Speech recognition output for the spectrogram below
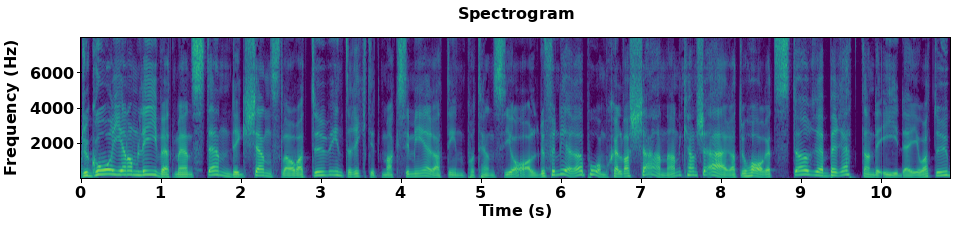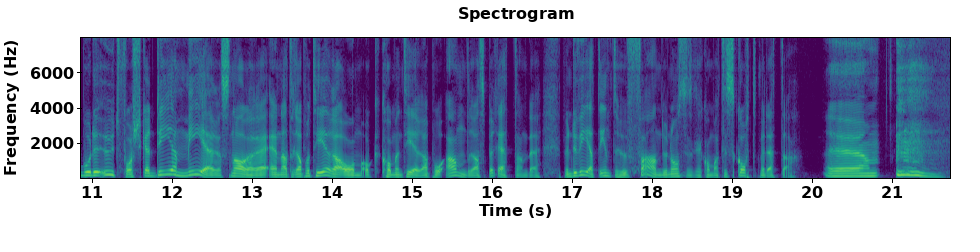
Du går genom livet med en ständig känsla av att du inte riktigt maximerat din potential. Du funderar på om själva kärnan kanske är att du har ett större berättande i dig och att du borde utforska det mer snarare än att rapportera om och kommentera på andras berättande. Men du vet inte hur fan du någonsin ska komma till skott med detta. Um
